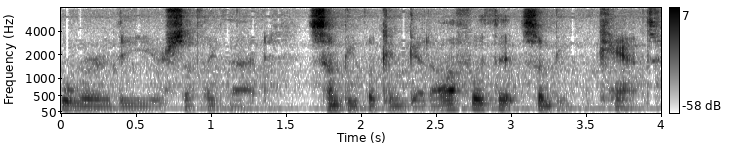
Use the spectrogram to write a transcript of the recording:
worthy or stuff like that. Some people can get off with it, some people can't.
